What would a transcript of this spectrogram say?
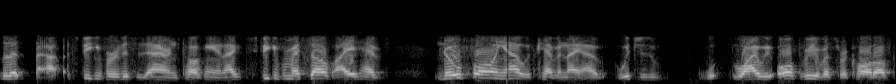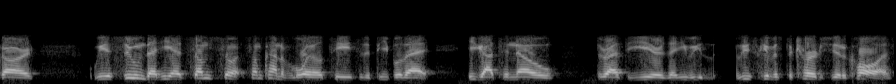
Let, uh, speaking for this is Aaron talking, and I speaking for myself, I have no falling out with Kevin Knight, I, which is why we all three of us were caught off guard. We assumed that he had some some kind of loyalty to the people that he got to know throughout the years, that he would at least give us the courtesy to call us.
